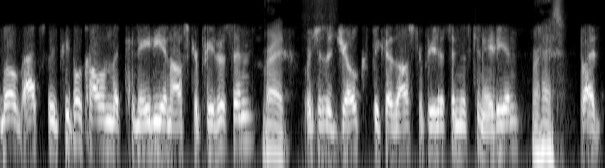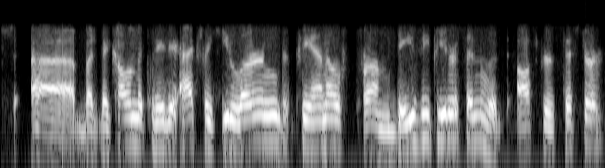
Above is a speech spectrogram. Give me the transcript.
well, actually, people call him the Canadian Oscar Peterson, Right. which is a joke because Oscar Peterson is Canadian Right. but uh, but they call him the Canadian. Actually, he learned piano from Daisy Peterson, with Oscar's sister,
